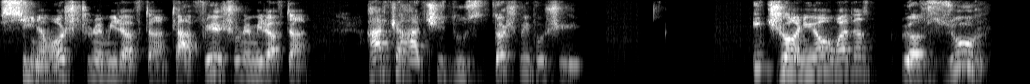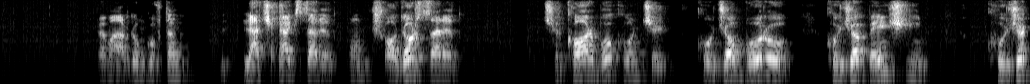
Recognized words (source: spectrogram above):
سینماشون رو می‌رفتن تفریحشون رو می‌رفتن. هر که هر چی دوست داشت میپوشید. این جانی ها اومدن یا زور به مردم گفتن لچک سرت کن چادر سرت چه کار بکن چه کجا برو کجا بنشین. کجا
